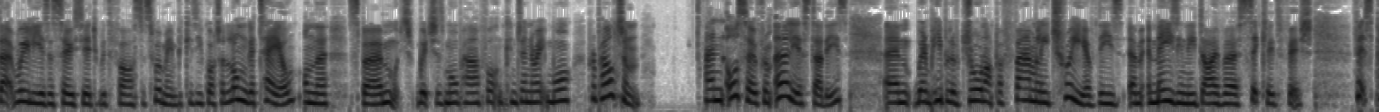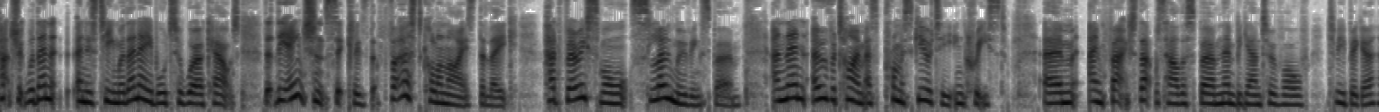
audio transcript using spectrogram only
that really is associated with faster swimming because you've got a longer tail on the sperm, which which is more powerful and can generate more propulsion. And also from earlier studies, um, when people have drawn up a family tree of these um, amazingly diverse cichlid fish, Fitzpatrick then, and his team were then able to work out that the ancient cichlids that first colonised the lake had very small, slow-moving sperm, and then over time, as promiscuity increased, um, in fact, that was how the sperm then began to evolve to be bigger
